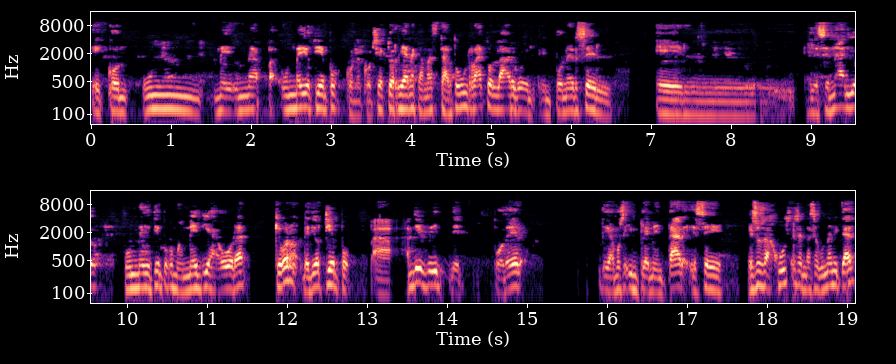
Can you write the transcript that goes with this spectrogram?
eh, con un, un, medio tiempo, con el concierto de Rihanna, que además tardó un rato largo en, ponerse el, el, escenario, un medio tiempo como en media hora, que bueno, le dio tiempo a Andy Reid de poder, digamos, implementar ese, esos ajustes en la segunda mitad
